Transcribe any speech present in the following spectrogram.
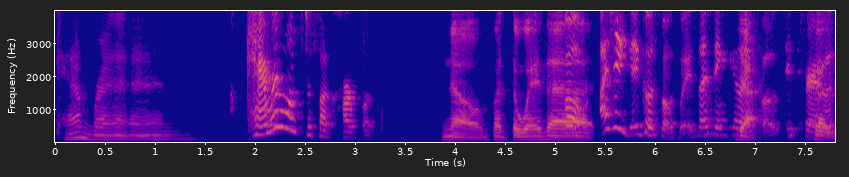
Cameron. Cameron wants to fuck Harper. No, but the way that both. I think it goes both ways. I think like yeah, both. It's very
